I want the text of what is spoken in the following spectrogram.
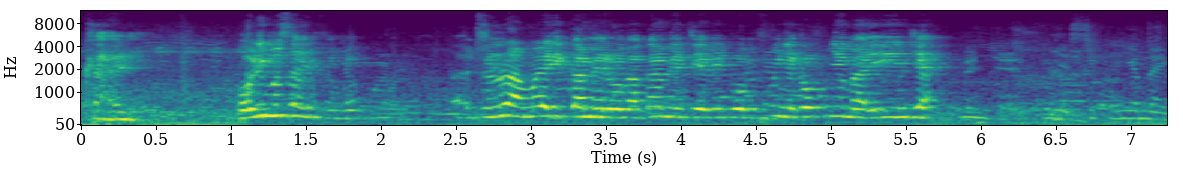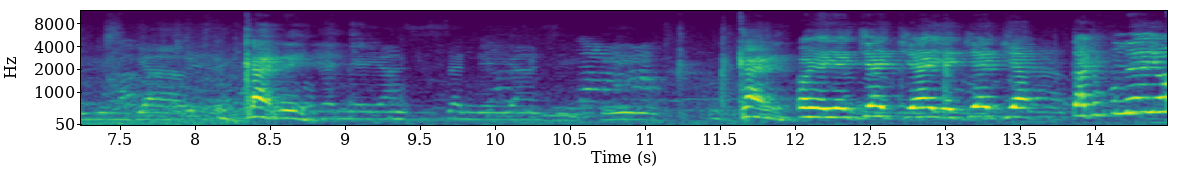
Kale oli musanyufu nnyo tunulamu eri kamera obagambe nti ebintu obifunye tofunye mayinja. Kale neyanze kale. Oyo yejjajja yejjajja katufuneyo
